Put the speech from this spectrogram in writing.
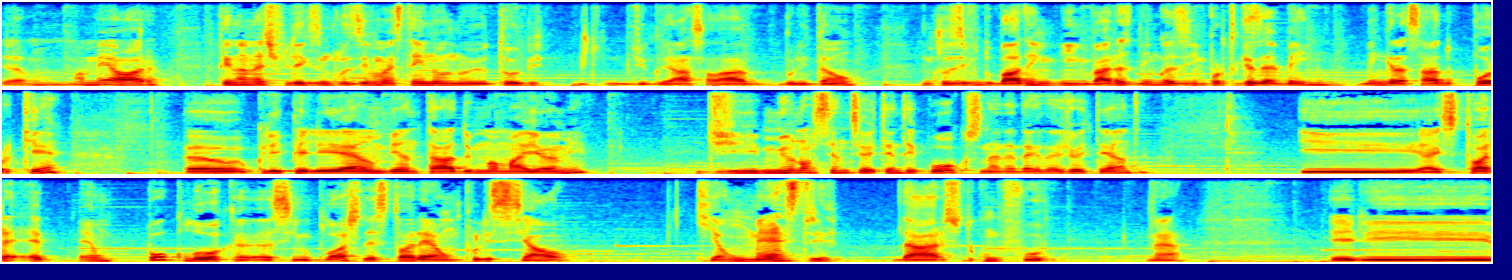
é, uma meia hora. Tem na Netflix, inclusive, mas tem no, no YouTube, de, de graça lá, bonitão inclusive dublado em, em, várias línguas e em português é bem, bem engraçado, porque uh, o clipe ele é ambientado em uma Miami de 1980 e poucos, né, na década de 80, e a história é, é um pouco louca, assim, o plot da história é um policial que é um mestre da arte do Kung Fu, né, ele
